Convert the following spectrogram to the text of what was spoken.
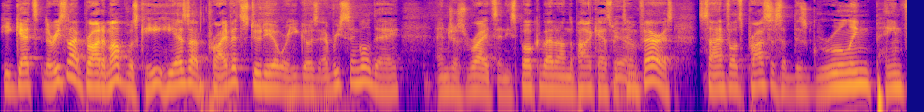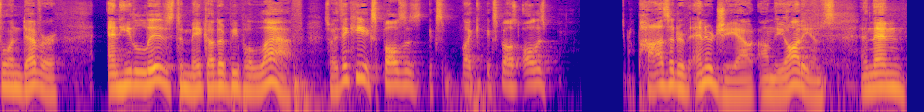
He gets the reason I brought him up was he, he has a private studio where he goes every single day and just writes. And he spoke about it on the podcast with Tim Ferriss, Seinfeld's process of this grueling, painful endeavor. And he lives to make other people laugh. So I think he expels ex, like expels all his positive energy out on the audience. And then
